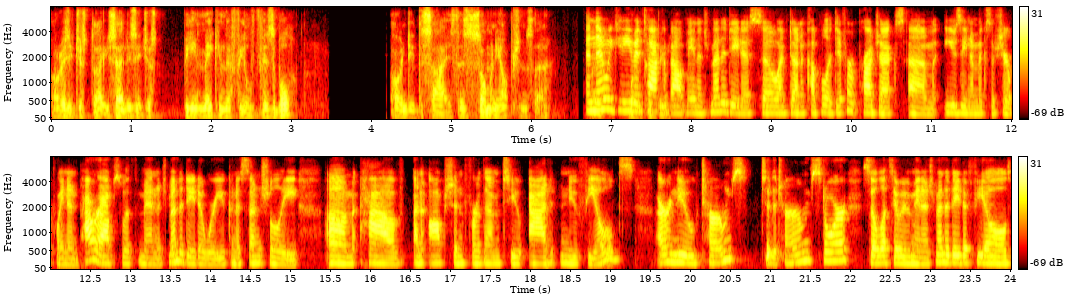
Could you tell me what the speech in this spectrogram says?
Or is it just like you said? Is it just being making the field visible or indeed the size there's so many options there And then we can even talk be. about managed metadata. So I've done a couple of different projects um, using a mix of SharePoint and Power Apps with managed metadata, where you can essentially um, have an option for them to add new fields or new terms to the term store. So let's say we have a managed metadata field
